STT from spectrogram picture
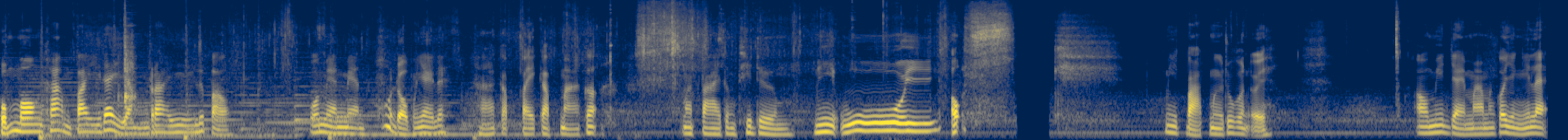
ผมมองข้ามไปได้อย่างไรหรือเปล่า โอ้แมนแมนโอ้ดอกมันใหญ่เลยากลับไปกลับมาก็มาตายตรงที่เดิม นี่อุ้ยเอามีดบาดมือทุกคนเอ่ยเอามีดใหญ่มามันก็อย่างนี้แหละ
